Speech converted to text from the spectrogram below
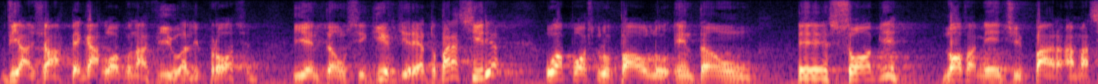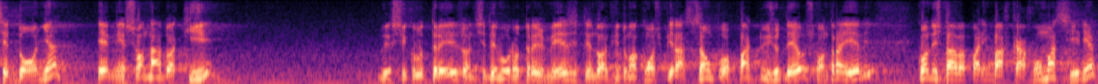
viajar, pegar logo o navio ali próximo e então seguir direto para a Síria, o apóstolo Paulo então é, sobe novamente para a Macedônia, é mencionado aqui, versículo 3, onde se demorou três meses, tendo havido uma conspiração por parte dos judeus contra ele, quando estava para embarcar rumo à Síria,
